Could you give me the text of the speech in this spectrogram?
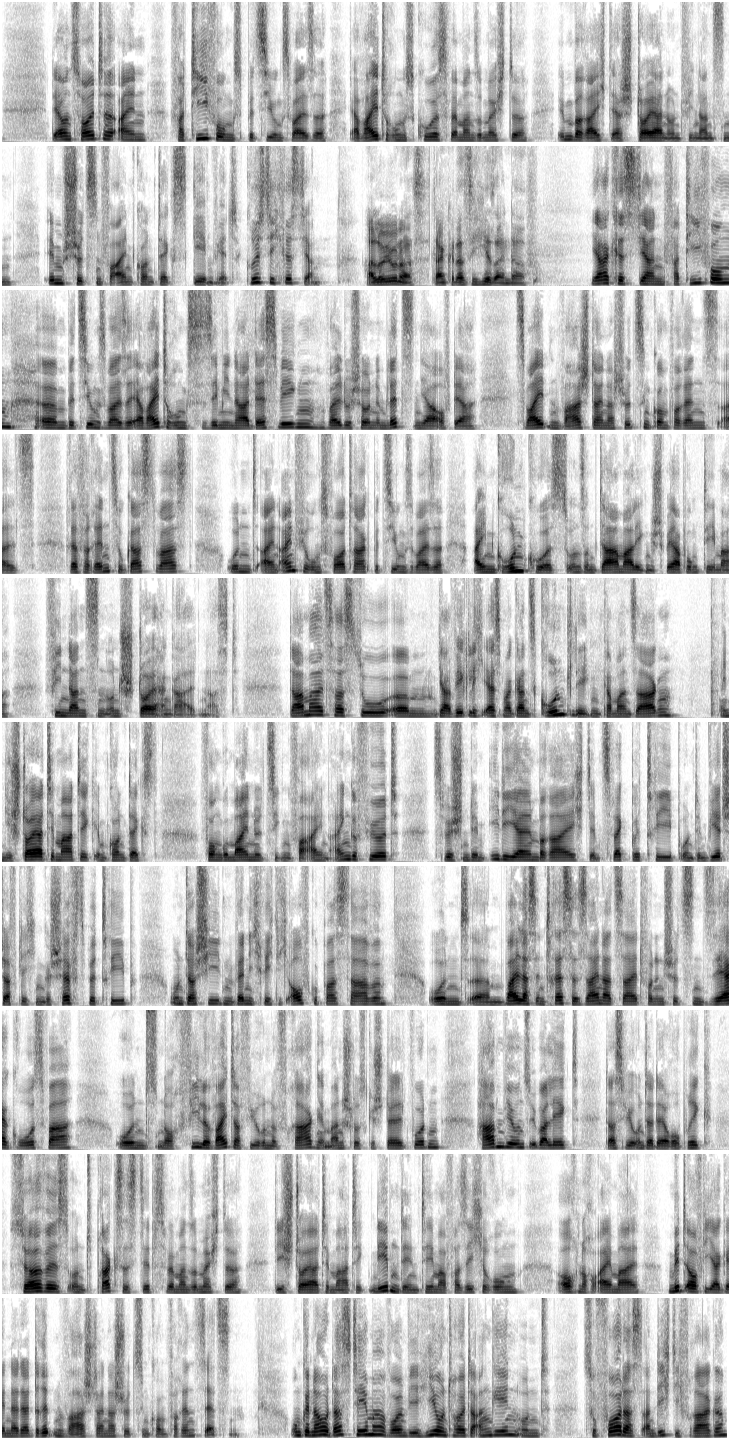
der uns heute einen Vertiefungs- bzw. Erweiterungskurs, wenn man so möchte, im Bereich der Steuern und Finanzen im Schützenverein-Kontext geben wird. Grüß dich, Christian. Hallo Jonas, danke, dass ich hier sein darf. Ja, Christian, Vertiefung äh, bzw. Erweiterungsseminar deswegen, weil du schon im letzten Jahr auf der zweiten Warsteiner Schützenkonferenz als Referent zu Gast warst und einen Einführungsvortrag bzw. einen Grundkurs zu unserem damaligen Schwerpunktthema Finanzen und Steuern gehalten hast. Damals hast du ähm, ja wirklich erstmal ganz grundlegend, kann man sagen, in die Steuerthematik im Kontext von gemeinnützigen Vereinen eingeführt, zwischen dem ideellen Bereich, dem Zweckbetrieb und dem wirtschaftlichen Geschäftsbetrieb unterschieden, wenn ich richtig aufgepasst habe. Und ähm, weil das Interesse seinerzeit von den Schützen sehr groß war und noch viele weiterführende Fragen im Anschluss gestellt wurden, haben wir uns überlegt, dass wir unter der Rubrik Service und Praxistipps, wenn man so möchte, die Steuerthematik neben dem Thema Versicherung auch noch einmal mit auf die Agenda der dritten Warsteiner Schützenkonferenz setzen. Und genau das Thema wollen wir hier und heute angehen und zuvor das an dich die Frage,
